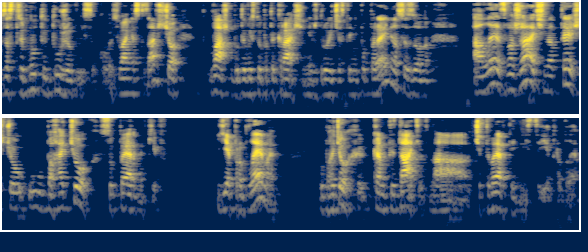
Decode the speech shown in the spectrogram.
застрибнути дуже високо. Ось Ваня сказав, що важко буде виступити краще, ніж в другій частині попереднього сезону. Але зважаючи на те, що у багатьох суперників є проблеми, у багатьох кандидатів на четверте місце є проблеми,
